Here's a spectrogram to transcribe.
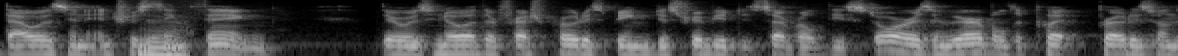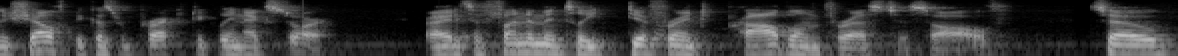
that was an interesting yeah. thing. There was no other fresh produce being distributed to several of these stores, and we were able to put produce on the shelf because we're practically next door. Right? It's a fundamentally different problem for us to solve. So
